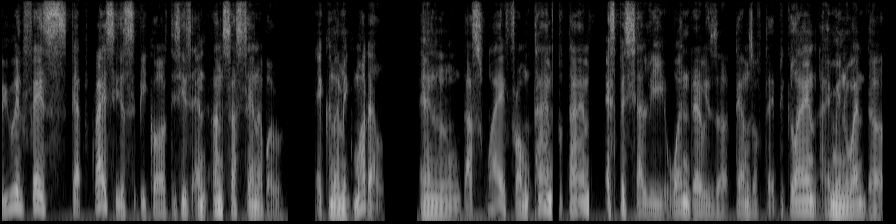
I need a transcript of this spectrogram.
you will face that crisis because this is an unsustainable economic model. And that's why from time to time, especially when there is a terms of trade decline, I mean, when the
